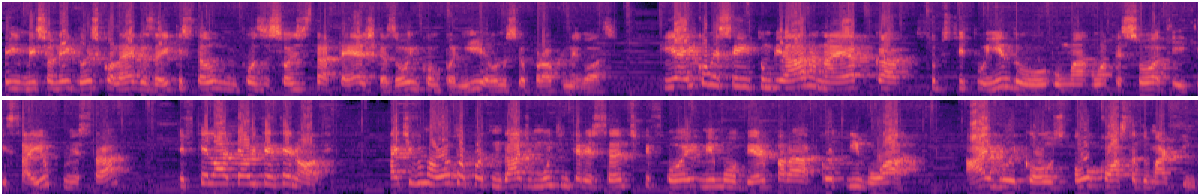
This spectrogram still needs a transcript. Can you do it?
E mencionei dois colegas aí que estão em posições estratégicas, ou em companhia, ou no seu próprio negócio. E aí comecei em Tumbiara, na época, substituindo uma, uma pessoa que, que saiu para o mestrado, e fiquei lá até 89. Aí tive uma outra oportunidade muito interessante, que foi me mover para Côte d'Ivoire, Ivory Coast, ou Costa do Marfim.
